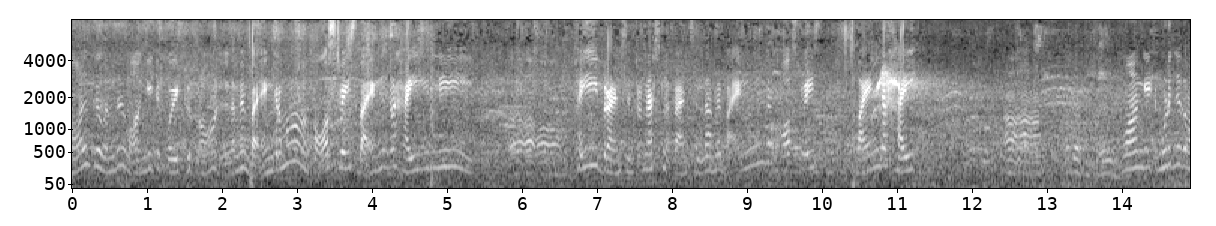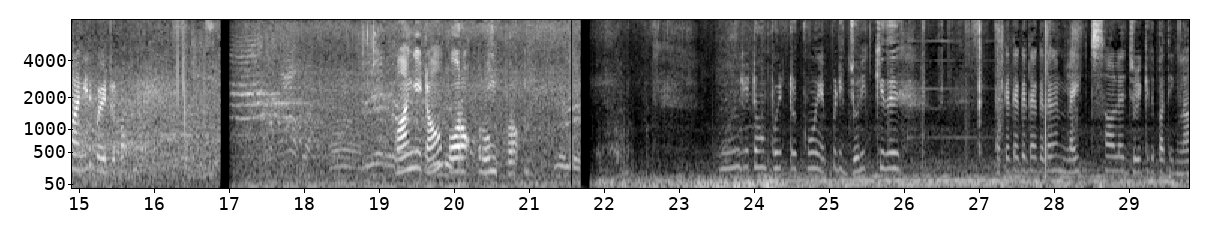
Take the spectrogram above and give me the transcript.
மால்க்கு வந்து வாங்கிட்டு போயிட்டு இருக்கிறோம் எல்லாமே பயங்கரமாக காஸ்ட் வைஸ் பயங்கர highly high brands international brands எல்லாமே பயங்கர காஸ்ட் வைஸ் பயங்கர ஹை வாங்கிட்டு முடிஞ்சதை வாங்கிட்டு போயிட்டுருக்கோம். வாங்கிட்டோம் போகிறோம் ரூமுக்கு போகிறோம் வாங்கிட்டோம் போயிட்டுருக்கோம். எப்படி ஜொலிக்குது? தக்க தக்க தக்க தக்க லைட்ஸால் ஜொலிக்குது பார்த்தீங்களா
